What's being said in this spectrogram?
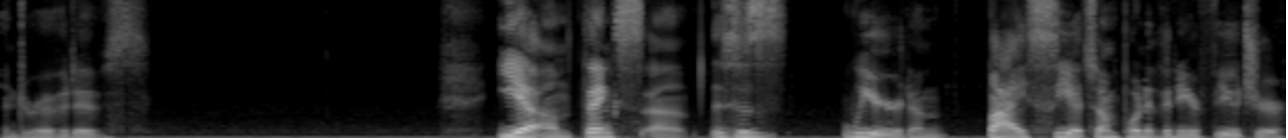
and derivatives. Yeah, um, thanks. Uh, this is weird. Um, bye. See you at some point in the near future.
